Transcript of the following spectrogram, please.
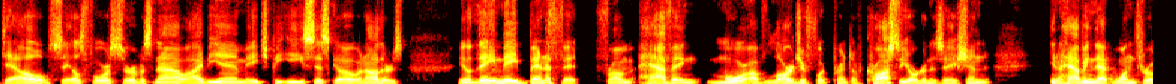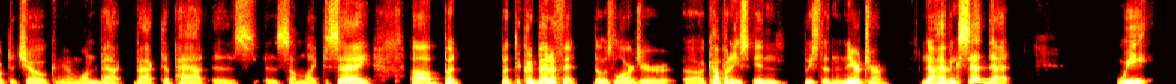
Dell, Salesforce, ServiceNow, IBM, HPE, Cisco, and others. You know, they may benefit from having more of larger footprint across the organization you know, having that one throat to choke, you know, one back back to pat, as as some like to say, uh, but but they could benefit those larger uh, companies in at least in the near term. Now, having said that, we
